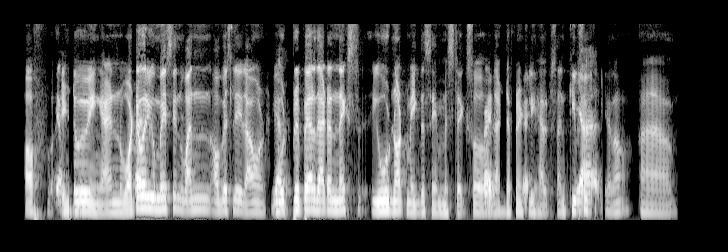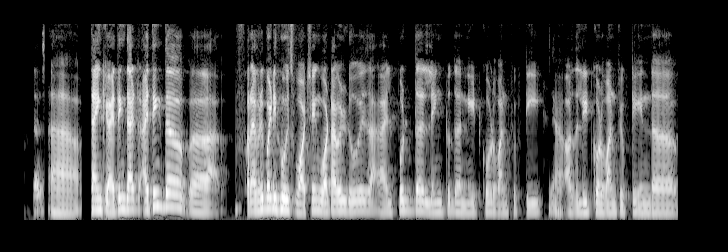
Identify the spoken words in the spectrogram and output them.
of yeah, interviewing and whatever right, you miss in one obviously round, you yeah, would prepare that and next you would not make the same mistake. So right, that right. definitely helps and keeps you, you know, uh, uh, thank you. I think that I think the uh, for everybody who is watching, what I will do is I'll put the link to the NeetCode 150 yeah, uh, or the LeetCode 150 in the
